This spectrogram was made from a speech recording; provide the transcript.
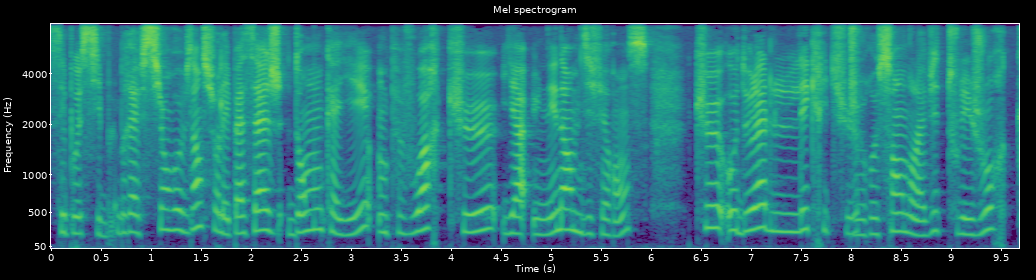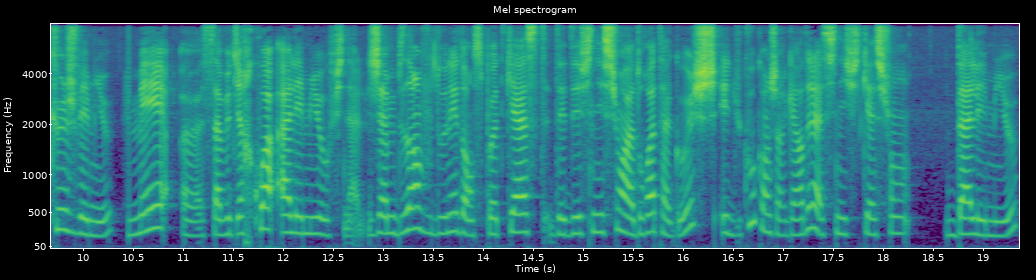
c'est possible. Bref, si on revient sur les passages dans mon cahier, on peut voir qu'il y a une énorme différence que au-delà de l'écriture, je ressens dans la vie de tous les jours que je vais mieux. Mais euh, ça veut dire quoi aller mieux au final? J'aime bien vous donner dans ce podcast des définitions à droite à gauche et du coup quand j'ai regardé la signification d'aller mieux,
